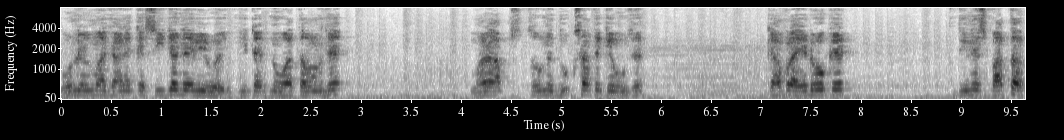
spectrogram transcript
ગોંડલમાં જાણે કે સિઝન એવી હોય એ ટાઈપનું વાતાવરણ છે. મારે આપ સૌને દુઃખ સાથે કહેવું છે કે આપણા એડવોકેટ દિનેશ પાતક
